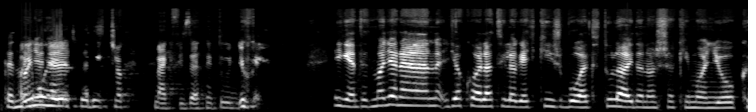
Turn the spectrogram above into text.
Tehát a jó helyet pedig csak megfizetni tudjuk. Igen, tehát magyarán gyakorlatilag egy kisbolt tulajdonos, aki mondjuk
